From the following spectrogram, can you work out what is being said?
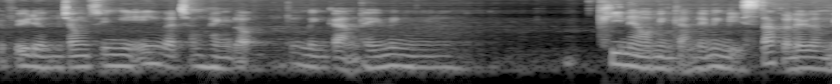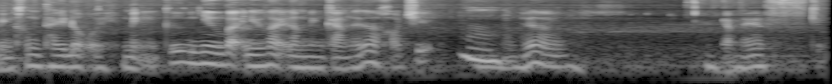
Cái freedom trong suy nghĩ và trong hành động. Thì mình cảm thấy mình khi nào mình cảm thấy mình bị stuck ở đây là mình không thay đổi. Mình cứ như vậy như vậy là mình cảm thấy rất là khó chịu. Ừ. cảm thấy là cảm thấy là kiểu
